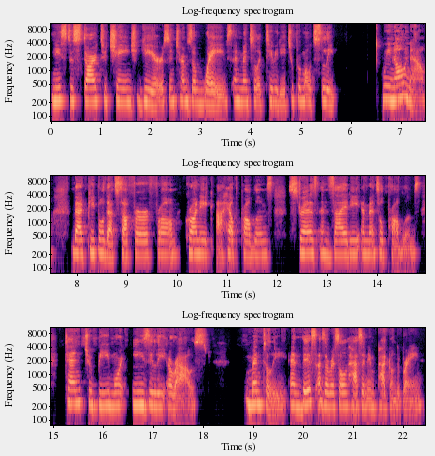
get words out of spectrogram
needs to start to change gears in terms of waves and mental activity to promote sleep we know now that people that suffer from chronic uh, health problems, stress, anxiety, and mental problems tend to be more easily aroused mentally. And this, as a result, has an impact on the brain.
